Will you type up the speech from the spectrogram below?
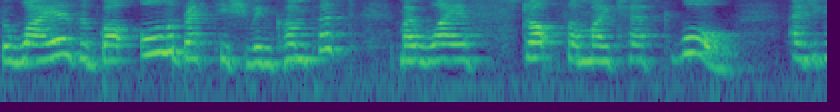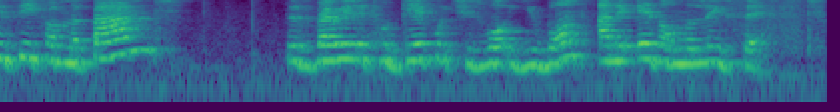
The wires have got all the breast tissue encompassed. My wire stops on my chest wall. As you can see from the band, there's very little give, which is what you want, and it is on the loosest.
